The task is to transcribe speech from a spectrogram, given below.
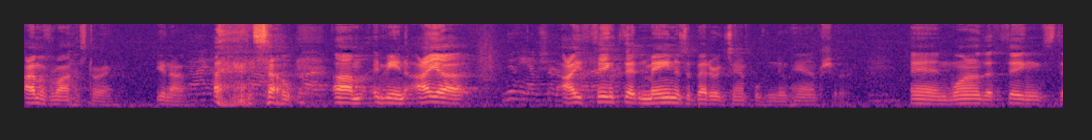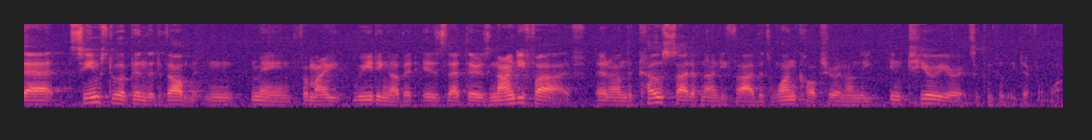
I'm a Vermont historian, you know. Yeah, I know, And so, um, I mean, I, uh, New Hampshire. I think that Maine is a better example than New Hampshire. And one of the things that seems to have been the development in Maine, from my reading of it, is that there's 95, and on the coast side of 95, it's one culture, and on the interior, it's a completely different one.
